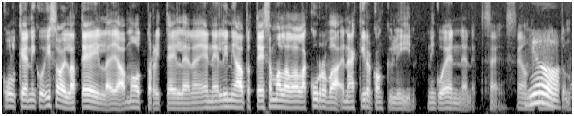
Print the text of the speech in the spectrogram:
kulkee niin kuin isoilla teillä ja moottoriteillä, ja ne, ne linja-autot ei samalla lailla kurvaa enää kirkonkyliin niin kuin ennen, että se, se on Joo. muuttunut.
